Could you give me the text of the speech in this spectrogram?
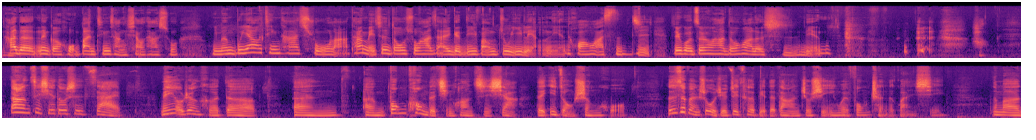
他的那个伙伴经常笑他说：“你们不要听他说啦，他每次都说他在一个地方住一两年，画画四季，结果最后他都画了十年。”好，当然这些都是在没有任何的嗯嗯风控的情况之下的一种生活。可是这本书我觉得最特别的，当然就是因为封城的关系。那么，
